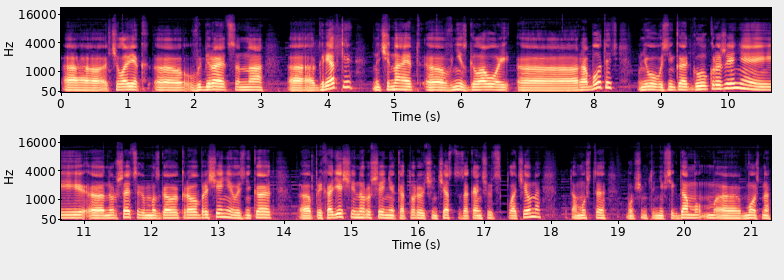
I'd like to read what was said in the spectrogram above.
э, человек э, выбирается на э, грядки, начинает э, вниз головой э, работать, у него возникает головокружение и э, нарушается мозговое кровообращение, возникают э, приходящие нарушения, которые очень часто заканчиваются плачевно, потому что, в общем-то, не всегда э, можно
